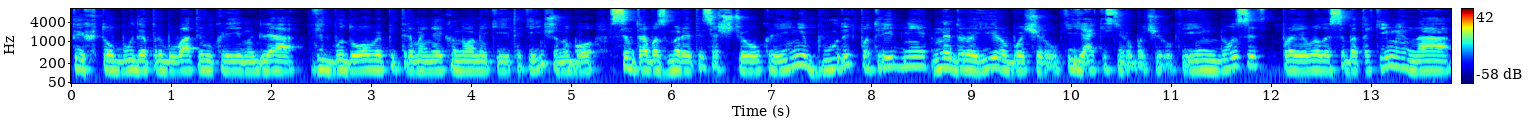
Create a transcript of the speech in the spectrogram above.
тих, хто буде прибувати в Україну для відбудови, підтримання економіки і таке інше. Ну бо з цим треба змиритися, що Україні будуть потрібні недорогі робочі руки, якісні робочі руки. І індуси проявили себе такими на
